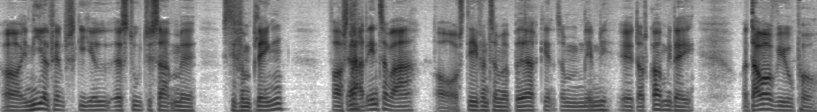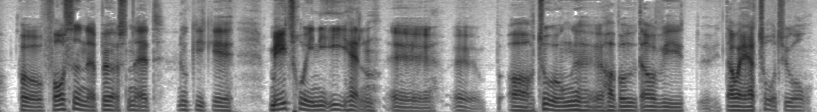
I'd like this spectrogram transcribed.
og i 99 gik jeg ud af studiet sammen med Stefan Plenge for at starte ja. Intervar, og Stefan, som er bedre kendt som nemlig uh, .com i dag. Og der var vi jo på, på forsiden af børsen, at nu gik uh, Metro ind i E-hallen, uh, uh, og to unge uh, hoppede ud. Der var, vi, der var jeg 22 år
